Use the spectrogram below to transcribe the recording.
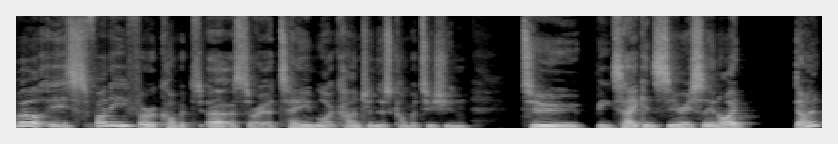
Well, it's funny for a compet- uh, sorry, a team like Hunter in this competition to be taken seriously, and I don't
